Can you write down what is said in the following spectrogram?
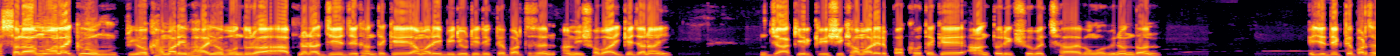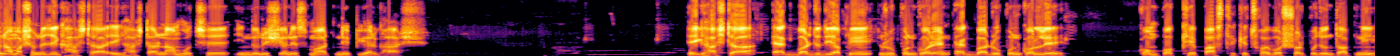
আসসালামু আলাইকুম, প্রিয় খামারি ভাই ও বন্ধুরা, আপনারা যে যেখান থেকে আমার এই ভিডিওটি দেখতে পারতেছেন, আমি সবাইকে জানাই জাকির কৃষি খামারের পক্ষ থেকে আন্তরিক শুভেচ্ছা এবং অভিনন্দন। এই যে দেখতে পাচ্ছেন আমার সামনে যে ঘাসটা, এই ঘাসটার নাম হচ্ছে ইন্দোনেশিয়ান স্মার্ট নেপিয়ার ঘাস। এই ঘাসটা একবার যদি আপনি রোপণ করেন, একবার রোপণ করলে কমপক্ষে পাঁচ থেকে ছয় বছর পর্যন্ত আপনি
